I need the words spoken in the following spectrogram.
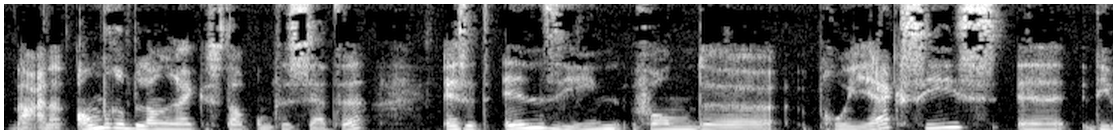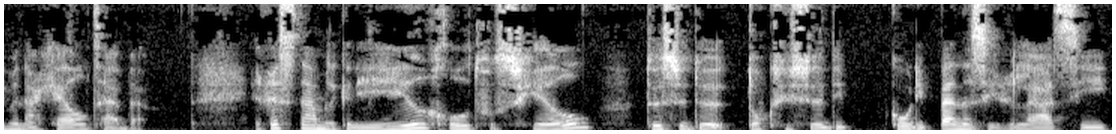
Nou, en een andere belangrijke stap om te zetten is het inzien van de projecties uh, die we naar geld hebben. Er is namelijk een heel groot verschil tussen de toxische codependency relatie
